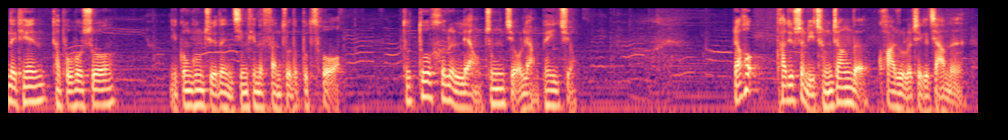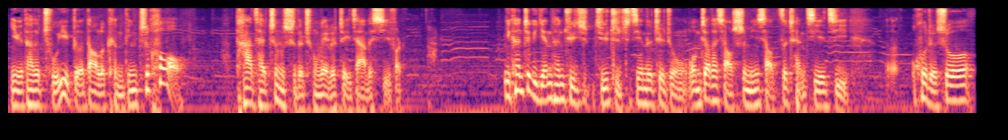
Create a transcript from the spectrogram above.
那天他婆婆说：‘你公公觉得你今天的饭做的不错，都多喝了两盅酒，两杯酒。然后他就顺理成章的跨入了这个家门，因为他的厨艺得到了肯定之后，他才正式的成为了这家的媳妇儿。你看这个言谈举止举止之间的这种，我们叫他小市民、小资产阶级，呃，或者说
